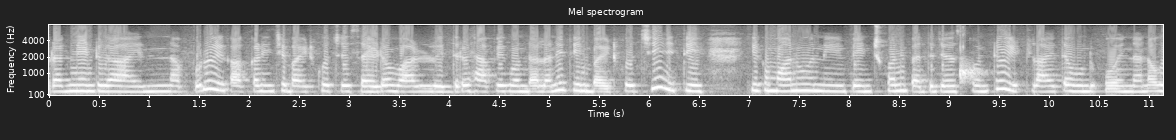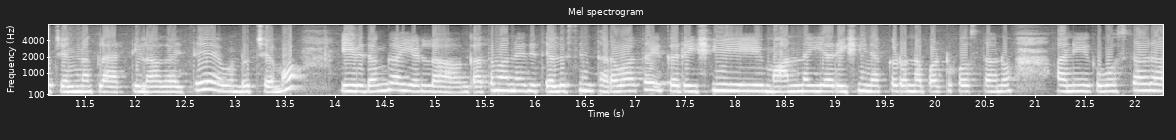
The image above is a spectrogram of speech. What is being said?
ప్రెగ్నెంట్గా అయినప్పుడు ఇక అక్కడి నుంచి బయటకు వచ్చేసేయడం వాళ్ళు ఇద్దరు హ్యాపీగా ఉండాలని తిని బయటకు వచ్చి ఇక మనుని పెంచుకొని పెద్ద చేసుకుంటూ ఇట్లా అయితే ఉండిపోయిందని ఒక చిన్న క్లారిటీ లాగా అయితే ఉండొచ్చేమో. ఈ విధంగా వీళ్ళ గతం అనేది తెలిసిన తర్వాత ఇక రిషి మా అన్నయ్య రిషిని ఎక్కడున్నా పట్టుకొస్తాను అని ఇక వస్తారా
